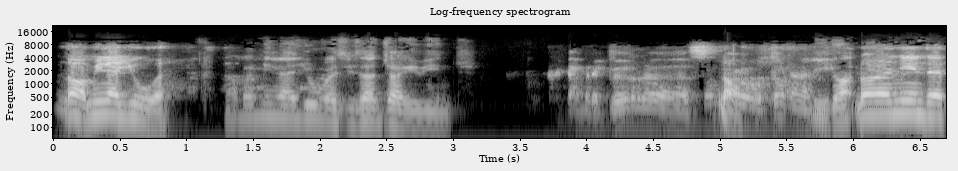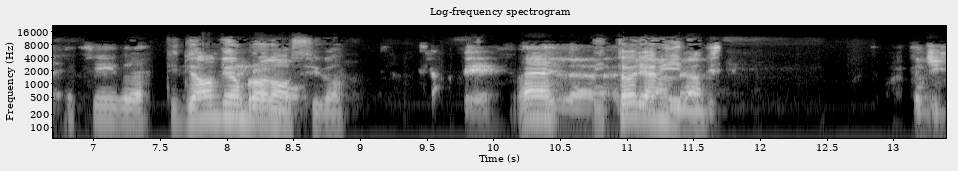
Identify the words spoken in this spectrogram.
no, Milan Juve. Ma per Milan Juve si sa già chi vince. Camere per eh, Sandro Tonali Ti do, Non è niente possibile. ti do anche un pronostico. eh, Eh, del- Vittoria del- Milan. Oggi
